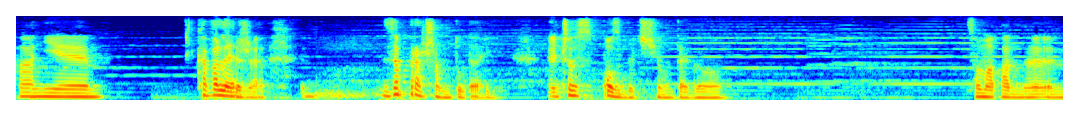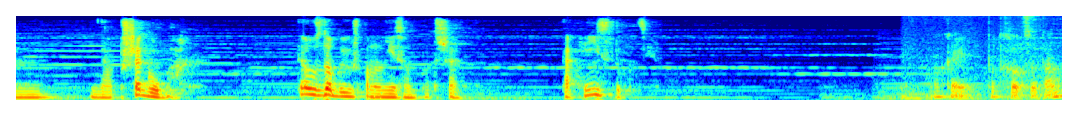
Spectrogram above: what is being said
Panie kawalerze, zapraszam tutaj. Czas pozbyć się tego, co ma pan na przegubach. Te ozdoby już panu nie są potrzebne. Takie instrukcje. Okej, podchodzę tam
